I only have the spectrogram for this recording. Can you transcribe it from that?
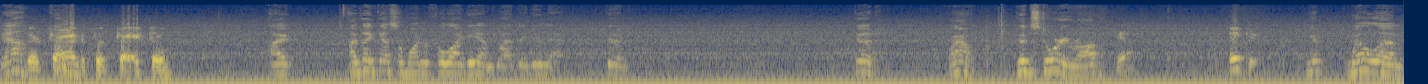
Yeah. they're trying to protect them. I, I think that's a wonderful idea. I'm glad they do that. Good. Good. Wow. Good story, Rob. Yeah. Thank you. Yep. Well, um,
